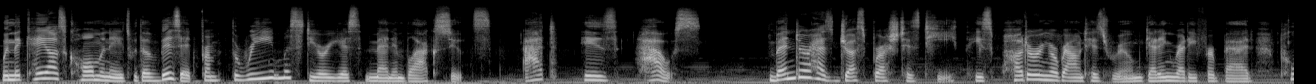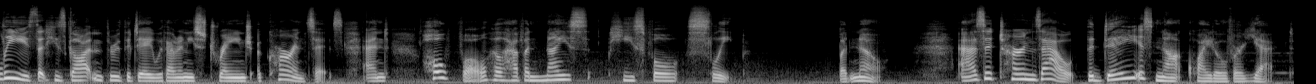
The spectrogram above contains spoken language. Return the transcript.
when the chaos culminates with a visit from three mysterious men in black suits at his house. Bender has just brushed his teeth. He's puttering around his room, getting ready for bed, pleased that he's gotten through the day without any strange occurrences, and hopeful he'll have a nice, peaceful sleep. But no. As it turns out, the day is not quite over yet.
